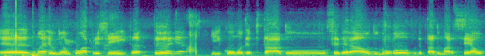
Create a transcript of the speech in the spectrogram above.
é, numa reunião com a prefeita Tânia e com o deputado federal do Novo, o deputado Marcel.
